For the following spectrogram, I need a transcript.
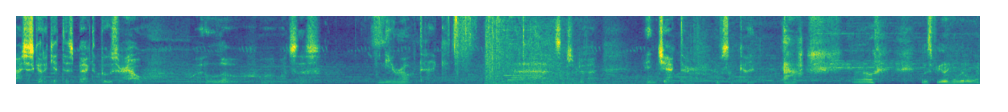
I just gotta get this back to Boozer. How? Hello. What's this? Neurotech. Ah, some sort of a injector of some kind. Ah. Well, I was feeling a little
